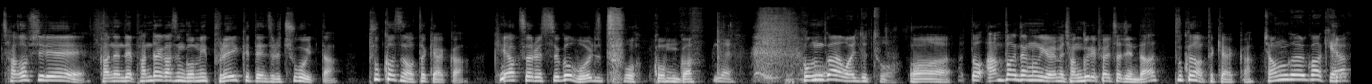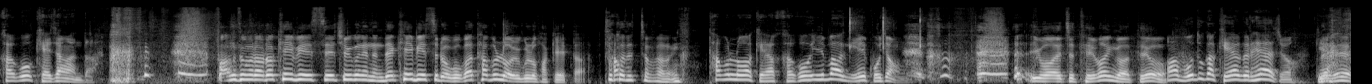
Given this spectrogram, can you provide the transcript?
작업실에 갔는데 반달 가슴곰이 브레이크 댄스를 추고 있다. 투컷은 어떻게 할까? 계약서를 쓰고 월드 투어 곰과 네. 곰과 월드 투어. 와, 또 안방 장롱을 열면 정글이 펼쳐진다. 투컷은 어떻게 할까? 정글과 계약하고 개장한다. 방송을 하러 KBS에 출근했는데 KBS 로고가 타블로 얼굴로 바뀌어 있다. 첫 반응. 타블로와 계약하고 1박 2일 고정. 이거 와, 진짜 대박인 것 같아요. 아, 모두가 계약을 해야죠. 계약- 네.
